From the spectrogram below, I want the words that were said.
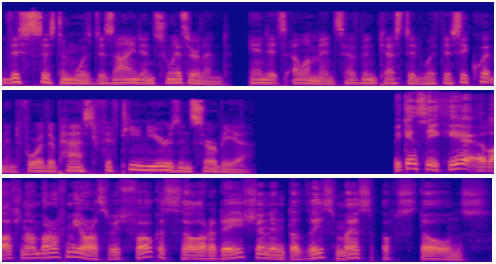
This system was designed in Switzerland, and its elements have been tested with this equipment for the past 15 years in Serbia. We can see here a large number of mirrors which focus solar radiation into this mass of stones.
